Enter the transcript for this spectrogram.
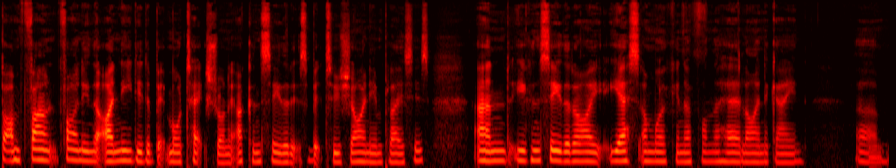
but I'm found, finding that I needed a bit more texture on it. I can see that it's a bit too shiny in places and you can see that I yes I'm working up on the hairline again. A um,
